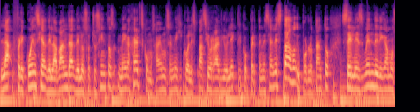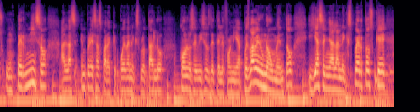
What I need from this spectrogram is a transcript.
la frecuencia de la banda de los 800 MHz. Como sabemos en México el espacio radioeléctrico pertenece al Estado y por lo tanto se les vende, digamos, un permiso a las empresas para que puedan explotarlo con los servicios de telefonía. Pues va a haber un aumento y ya señalan expertos que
